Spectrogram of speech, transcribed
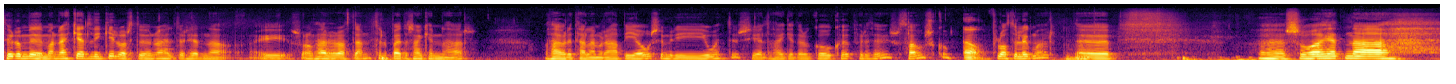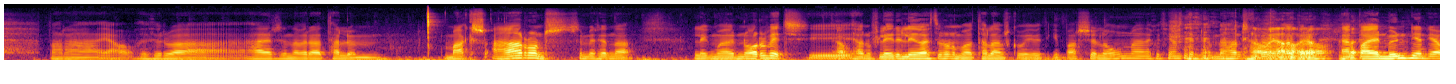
þurfa miðjumann ekki allir í gilvarstöðuna heldur hérna í svona þar fyrir aftan til að bæta samkennina þar. Og það verið talað um Rabió sem er í Juventus. Ég held að það getur verið góð kaup fyrir þau þá sko, Já, flottur leikmaður. Mhm. uh, uh, svo hérna bara, já, þeir þurfa það er hérna verið að tala um Max Arons sem er hérna leikmaður Norvits það er nú fleiri liðu eftir honum að tala um sko, ég veit ekki, Barcelona eða eitthvað fjandinn með hans já. eða Bayern Munchen, já,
